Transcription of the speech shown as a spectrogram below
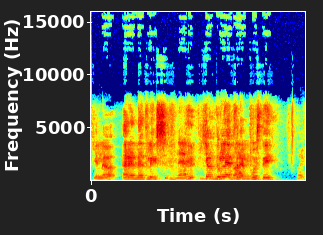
και λέω ρε Netflix Ναι. ποιον δουλεύεις ρε Πάλι. πούστη; Όχι.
